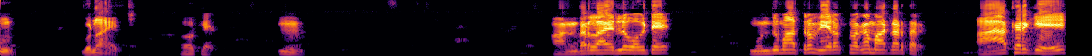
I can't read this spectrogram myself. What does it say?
Hmm. Good night okay. Hmm. అందరు లాయర్లు ఒకటే. ముందు మాత్రం వీరత్వంగా మాట్లాడతారు. ఆఖరికి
